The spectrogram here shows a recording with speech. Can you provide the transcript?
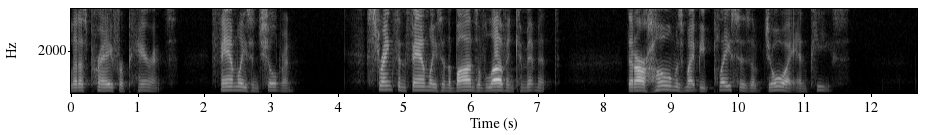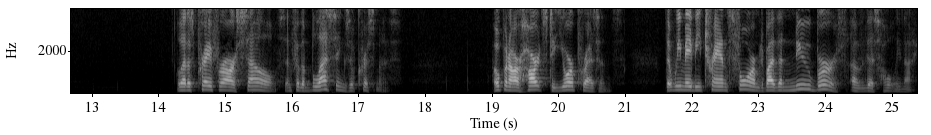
Let us pray for parents, families, and children. Strengthen families in the bonds of love and commitment, that our homes might be places of joy and peace. Let us pray for ourselves and for the blessings of Christmas. Open our hearts to your presence, that we may be transformed by the new birth of this holy night.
